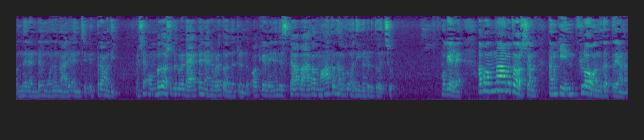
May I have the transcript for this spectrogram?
ഒന്ന് രണ്ട് മൂന്ന് നാല് അഞ്ച്. ഇത്ര മതി. പക്ഷെ ഒമ്പത് വർഷത്തേക്കുള്ള ഡാറ്റ ഞാൻ ഇവിടെ തന്നിട്ടുണ്ട്. ഓക്കെ അല്ലേ? ഞാൻ ജസ്റ്റ് ആ ഭാഗം മാത്രം നമുക്ക് മതി ഇങ്ങോട്ട് എടുത്തു വെച്ചു. ഓക്കെ അല്ലേ? അപ്പൊ ഒന്നാമത്തെ വർഷം നമുക്ക് ഇൻഫ്ലോ വന്നത് എത്രയാണ്?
